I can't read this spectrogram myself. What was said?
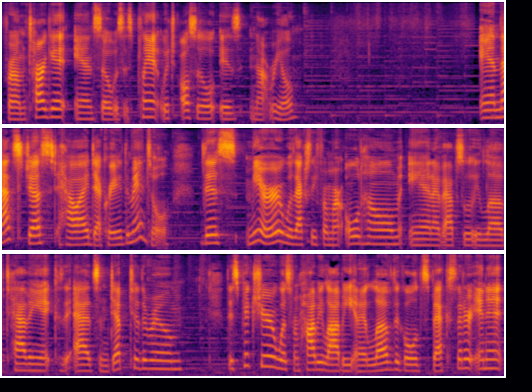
from Target, and so was this plant, which also is not real. And that's just how I decorated the mantle. This mirror was actually from our old home, and I've absolutely loved having it because it adds some depth to the room. This picture was from Hobby Lobby and I love the gold specks that are in it.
